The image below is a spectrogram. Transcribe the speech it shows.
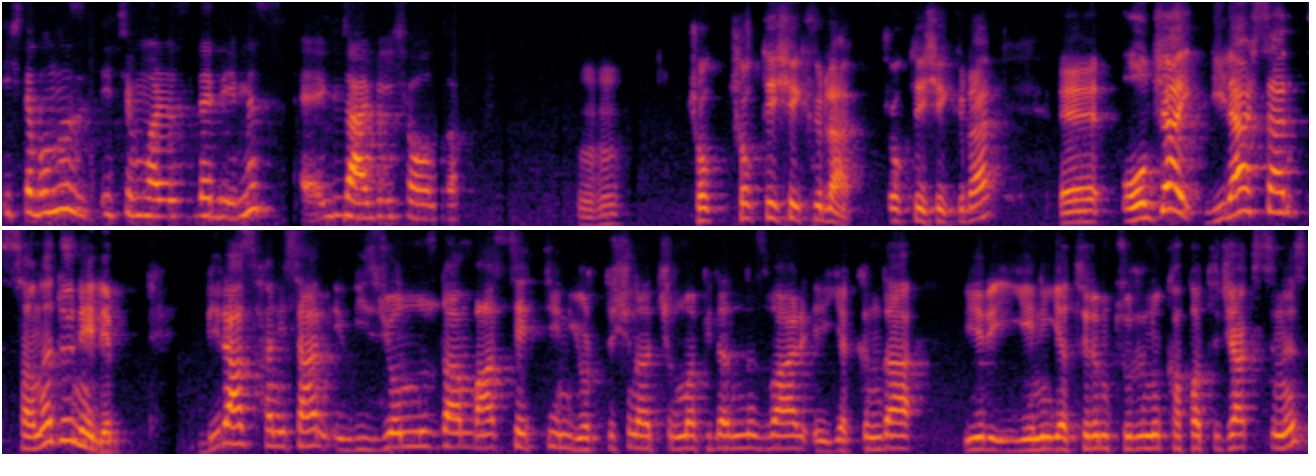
işte bunun için varız dediğimiz e, güzel bir iş oldu. Hı hı. Çok çok teşekkürler. Çok teşekkürler. Ee, Olcay dilersen sana dönelim biraz hani sen vizyonunuzdan bahsettin, yurt dışına açılma planınız var, e, yakında bir yeni yatırım turunu kapatacaksınız.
